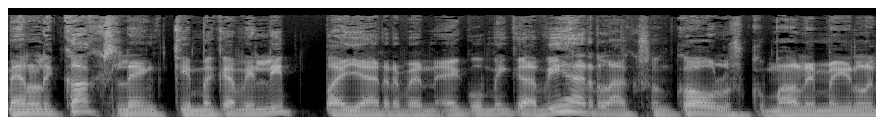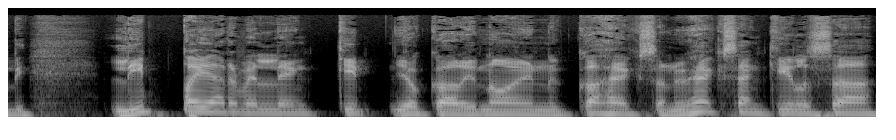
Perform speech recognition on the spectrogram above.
Meillä oli kaksi lenkkiä. Mä kävin Lippajärven, ei kun mikä Viherlaakson koulussa, kun mä olin. Meillä oli Lippajärven lenkki, joka oli noin 8-9 kilsaa.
